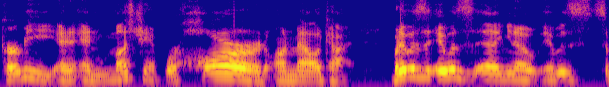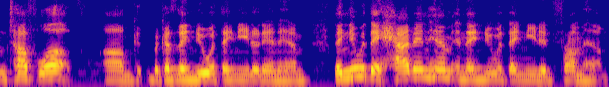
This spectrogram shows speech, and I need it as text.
Kirby and, and Muschamp were hard on Malaki, but it was it was uh, you know it was some tough love um, because they knew what they needed in him. They knew what they had in him, and they knew what they needed from him.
